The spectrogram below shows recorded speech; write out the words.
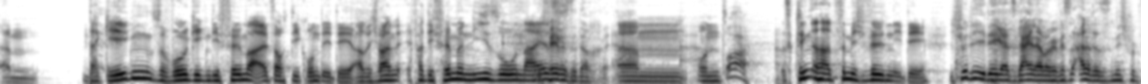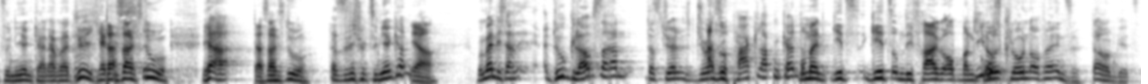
ähm, dagegen, sowohl gegen die Filme als auch die Grundidee. Also ich, war, ich fand die Filme nie so nice. Die Filme sind doch. ähm, und Boah. es klingt nach einer ziemlich wilden Idee. Ich finde die Idee ganz geil, aber wir wissen alle, dass es nicht funktionieren kann. Aber natürlich hätte Das sagst du. Ja, Das sagst du. dass es nicht funktionieren kann? Ja. Moment, ich dachte, du glaubst daran, dass Jur- Jurassic Also, Park klappen könnte? Moment, geht's, geht's um die Frage, ob man Dinos klonen auf einer Insel. Darum geht's.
